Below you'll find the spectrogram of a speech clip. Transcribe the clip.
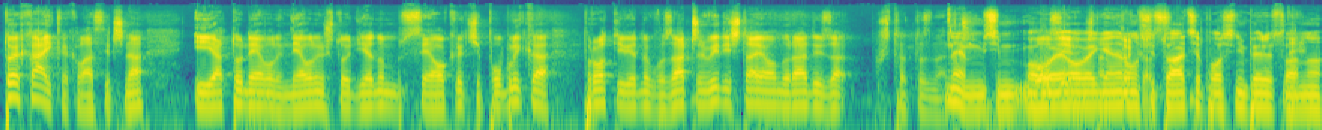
To je hajka klasična i ja to ne volim. Ne volim što odjednom se okreće publika protiv jednog vozača. Vidi šta je on uradio za... Šta to znači? Ne, mislim, ovo je, ovo je sam. situacija, posljednji period stvarno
